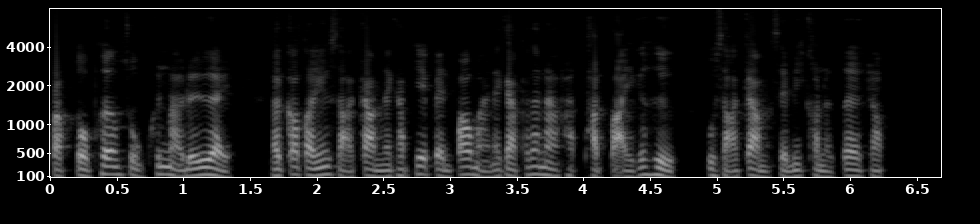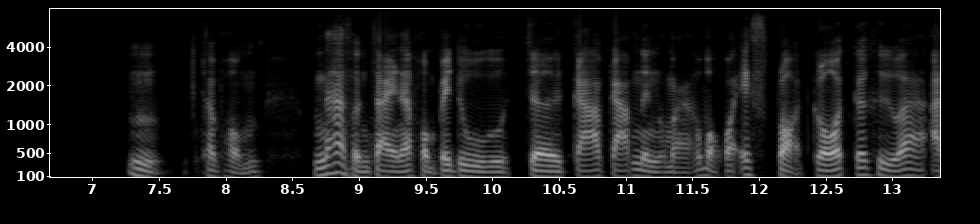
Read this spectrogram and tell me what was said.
ปรับตัวเพิ่มสูงขึ้นมาเรื่อยๆ แล้วก็ตอนนี้อุตสาหกรรมนะครับที่เป็นเป้าหมายในการพัฒนาถัดไปก็คืออุตสาหกรรมเซมิคอนดักเตอร์ครับ อืมครับผมน่าสนใจนะ ผมไปดูเจอกราฟกราฟหนึ่งมา เขาบอกว่า export growth ก็คือว่าอั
